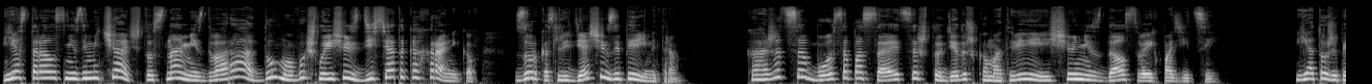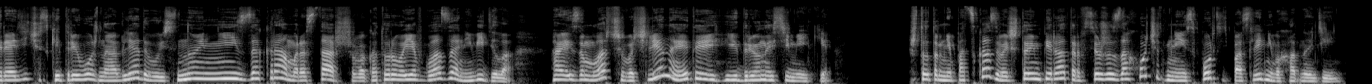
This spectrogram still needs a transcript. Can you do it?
Я старалась не замечать, что с нами из двора дома вышло еще с десяток охранников, зорко следящих за периметром. Кажется, босс опасается, что дедушка Матвея еще не сдал своих позиций. Я тоже периодически тревожно оглядываюсь, но не из-за Крамера-старшего, которого я в глаза не видела – а из-за младшего члена этой ядреной семейки. Что-то мне подсказывает, что император все же захочет мне испортить последний выходной день.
